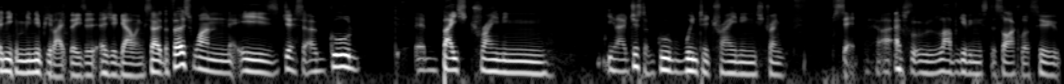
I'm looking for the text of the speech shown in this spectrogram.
and you can manipulate these as you're going. So the first one is just a good uh, base training you know, just a good winter training strength I absolutely love giving this to cyclists who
